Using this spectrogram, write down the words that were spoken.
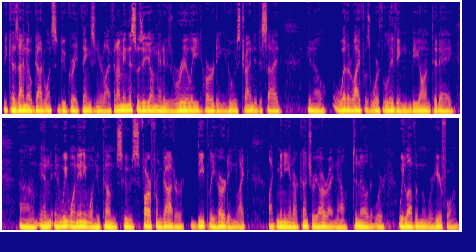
because I know God wants to do great things in your life. And I mean, this was a young man who was really hurting, who was trying to decide, you know, whether life was worth living beyond today. Um, and and we want anyone who comes who's far from God or deeply hurting, like like many in our country are right now, to know that we're we love them and we're here for them.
